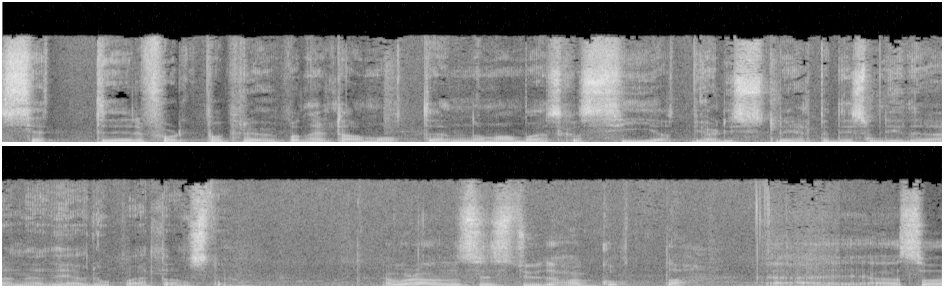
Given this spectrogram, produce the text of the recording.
setter folk på prøve på en helt annen måte enn når man bare skal si at vi har lyst til å hjelpe de som lider der nede i Europa et eller annet sted. Ja, hvordan syns du det har gått, da? Altså,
